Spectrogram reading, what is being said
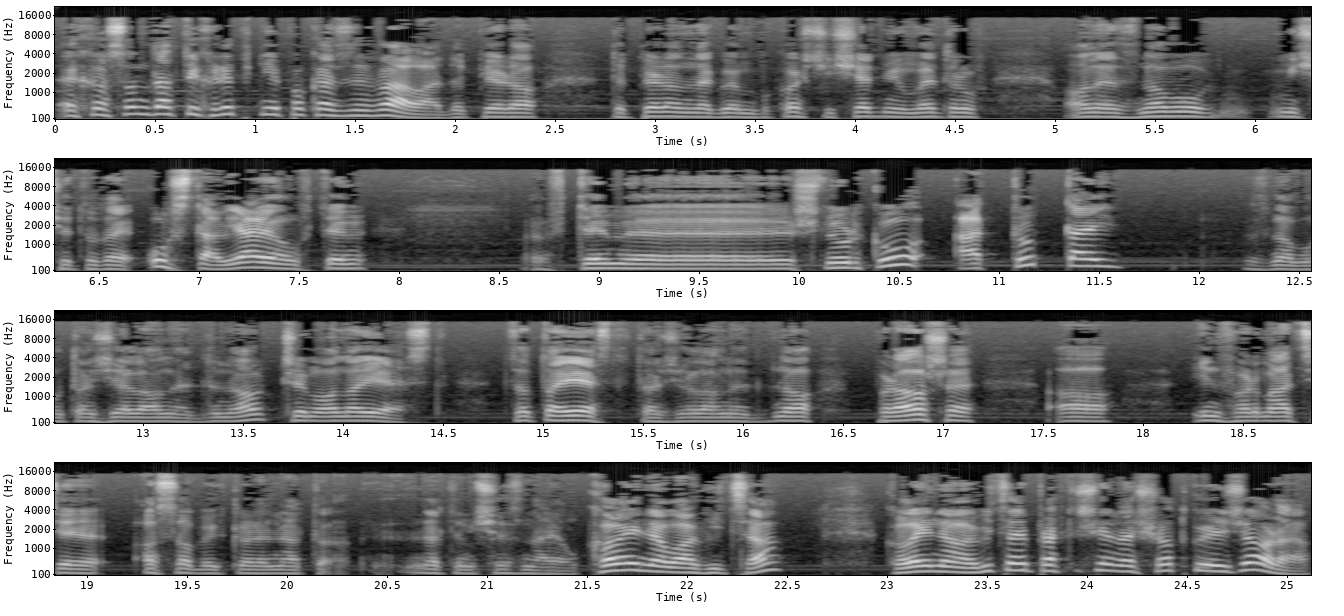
echosonda tych ryb nie pokazywała, dopiero, dopiero na głębokości 7 metrów one znowu mi się tutaj ustawiają w tym, w tym e, sznurku, a tutaj znowu to zielone dno, czym ono jest? Co to jest to zielone dno? Proszę o informacje osoby, które na, to, na tym się znają. Kolejna ławica, kolejna ławica i praktycznie na środku jeziora.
